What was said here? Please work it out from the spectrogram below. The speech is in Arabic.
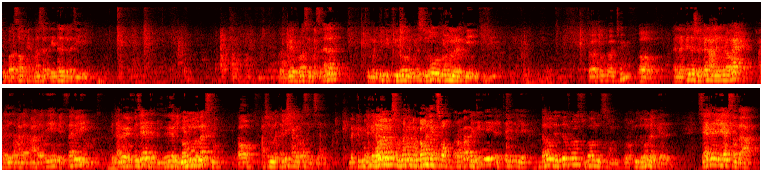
تبقى صفحة مثلا إيه؟ 33 لو جاي في رأس المسألة ومديك ال T-norm وال S-norm هم نمرة اثنين 33 آه. أنا كده شغال على نمرة واحد على على على إيه؟ ال family بتاع اللي هي ال minimum ال bounded. وال maximum آه. عشان ما تقليش حاجة في رأس المسألة. لكن ممكن لكن لو أنا مثلا هات ال bounded sum. أروح بقى بديك إيه؟ bounded difference و bounded sum وأروح مديهم لك كده. ساعتها إيه اللي يحصل بقى؟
